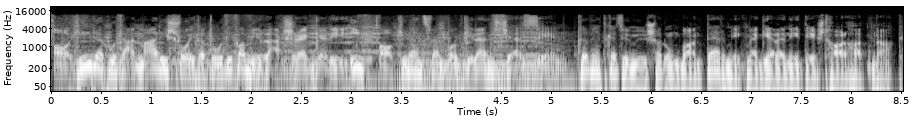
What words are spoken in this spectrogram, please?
A hírek után már is folytatódik a millás reggeli. Itt a 90.9 jazz Következő műsorunkban termék megjelenítést hallhatnak.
